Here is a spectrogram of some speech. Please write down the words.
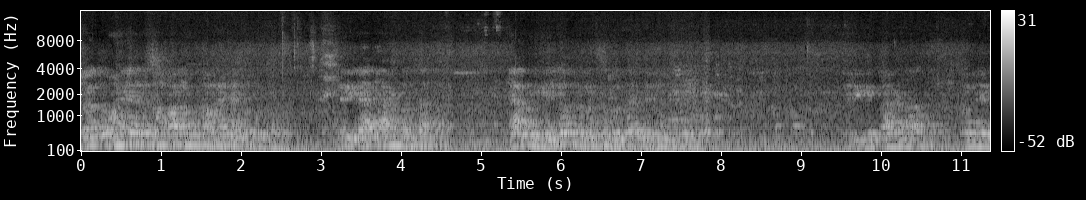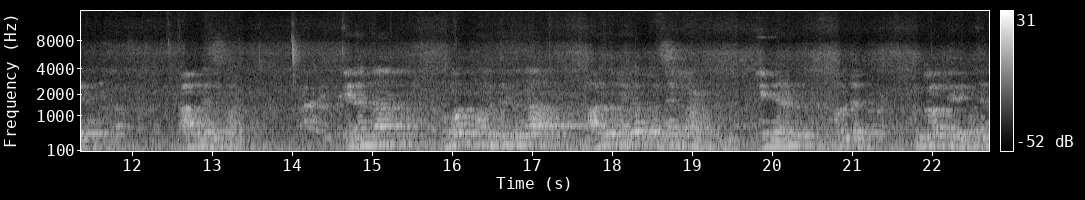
ಇವತ್ತು ಮಹಿಳೆಯರು ಸಂಪಾದನೆ ಅವರೇ ಹೇಳ್ಕೊಡ್ತಾರೆ ಇದಕ್ಕೆ ಯಾಕೆ ಕಾರಣ ಗೊತ್ತಾ ಯಾರು ಎಲ್ಲೋ ಗಮನಿಸಿ ಗೊತ್ತಾಗ್ತಿದೆ ಇದಕ್ಕೆ ಕಾರಣ ಕಾಂಗ್ರೆಸ್ ಇದನ್ನ ಮೂವತ್ತ್ ಮೂರರಿಂದ ಅರವತ್ತು ಐವತ್ತು ಪರ್ಸೆಂಟ್ ಮಾಡಿ ಎರಡು ಮುಂದೆ ತುಂಬೋಗ್ತೀರಿ ಮುಂದಿನ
